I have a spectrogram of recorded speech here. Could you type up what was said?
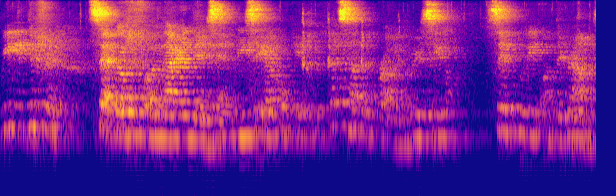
really different set of uh, narratives, and we say, oh, okay, that's not the problem. We're sim- simply on the ground.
